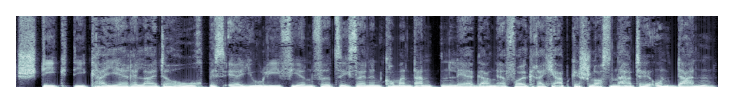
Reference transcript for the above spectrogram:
stieg die Karriereleiter hoch, bis er Juli 44 seinen Kommandantenlehrgang erfolgreich abgeschlossen hatte und dann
